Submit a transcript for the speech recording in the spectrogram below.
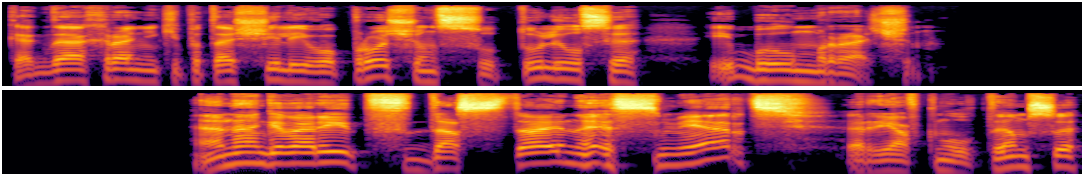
Когда охранники потащили его прочь, он сутулился и был мрачен. «Она говорит, достойная смерть!» — рявкнул Темса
